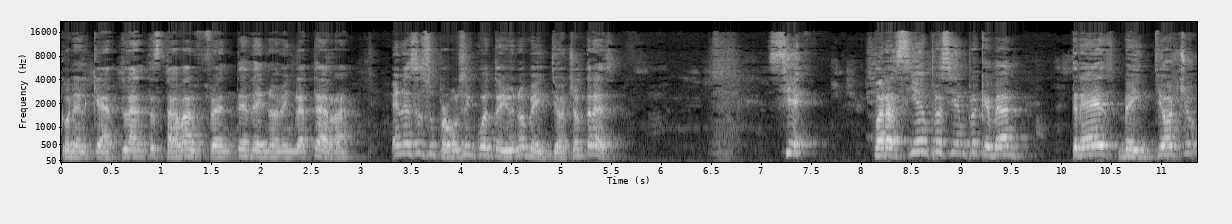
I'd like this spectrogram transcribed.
con el que Atlanta estaba al frente de Nueva Inglaterra en ese Super Bowl 51 28-3. Para siempre, siempre que vean 3-28,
